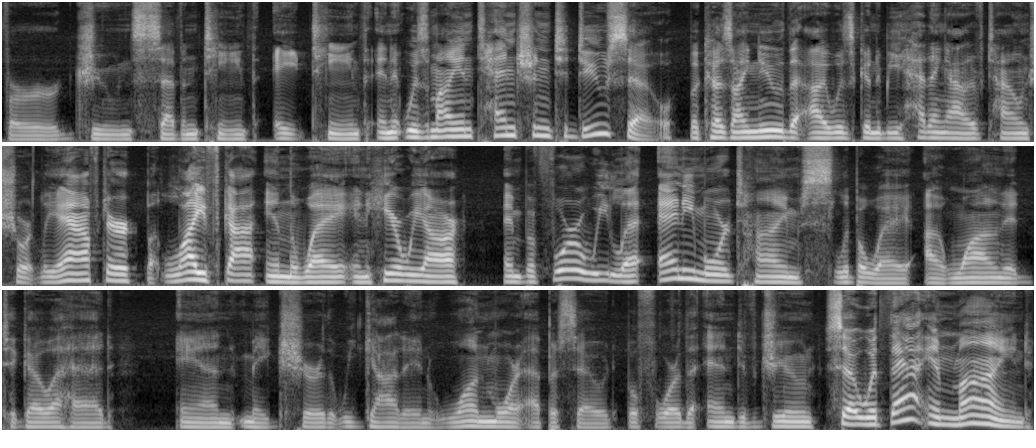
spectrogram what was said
for June 17th, 18th, and it was my intention to do so because I knew that I was going to be heading out of town shortly after, but life got in the way, and here we are. And before we let any more time slip away, I wanted to go ahead and make sure that we got in one more episode before the end of June. So, with that in mind,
